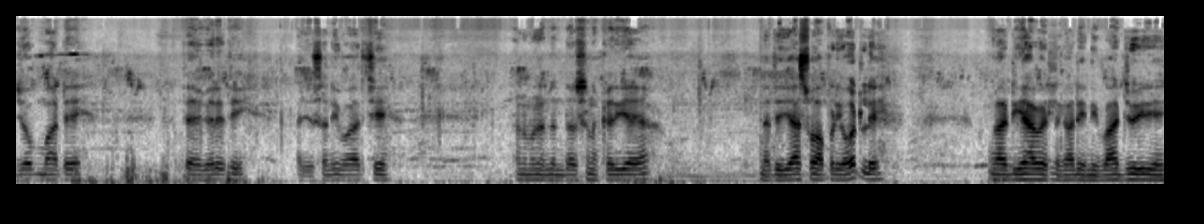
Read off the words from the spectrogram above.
જોબ માટે. ત્યાં ઘરેથી, આજે શનિવાર છે. હનુમાનંદન દર્શન કરી આવ્યા નથી, જાશું આપણી હોટલે. ગાડી આવે એટલે ગાડીની વાત જોઈ રહી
